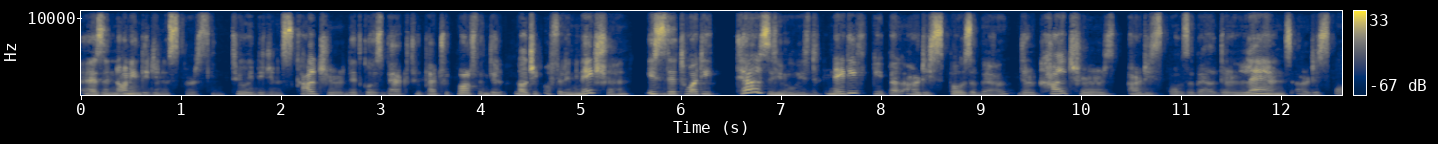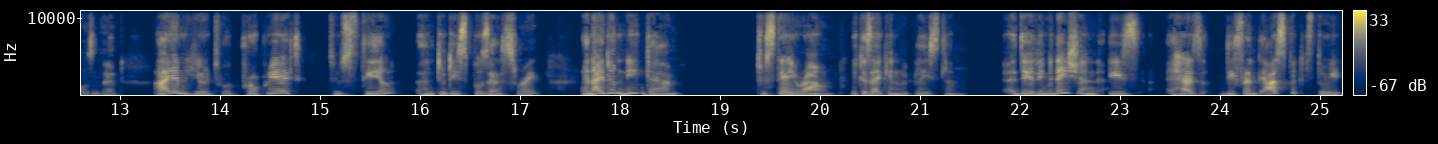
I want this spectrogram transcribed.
as a non-indigenous person to indigenous culture that goes back to Patrick Wolfe and the logic of elimination is that what it tells you is that native people are disposable, their cultures are disposable, their lands are disposable. I am here to appropriate, to steal, and to dispossess, right? And I don't need them to stay around because I can replace them. The elimination is has different aspects to it.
